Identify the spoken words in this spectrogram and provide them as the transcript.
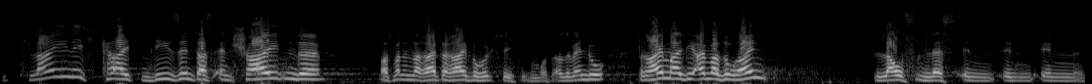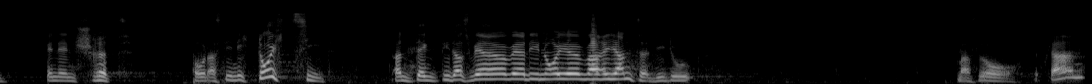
Die Kleinigkeiten, die sind das Entscheidende, was man in der Reiterei berücksichtigen muss. Also wenn du dreimal die einfach so reinlaufen lässt in, in, in, in den Schritt, oder dass die nicht durchzieht, dann denkt die, das wäre wär die neue Variante, die du machst so, jetzt ganz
